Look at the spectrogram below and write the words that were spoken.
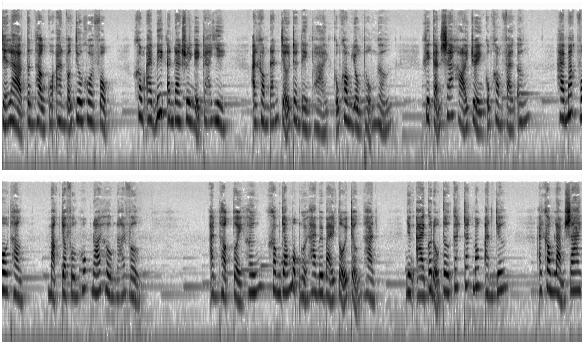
chỉ là tinh thần của anh vẫn chưa khôi phục. Không ai biết anh đang suy nghĩ cái gì. Anh không đánh chữ trên điện thoại, cũng không dùng thủ ngữ. Khi cảnh sát hỏi chuyện cũng không phản ứng. Hai mắt vô thần, mặc cho phương hút nói hưu nói vượng. Anh thật tùy hứng, không giống một người 27 tuổi trưởng thành. Nhưng ai có đủ tư cách trách móc anh chứ? Anh không làm sai,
